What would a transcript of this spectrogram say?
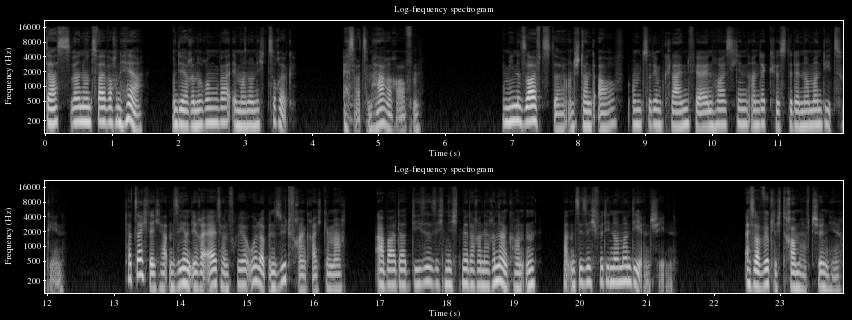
Das war nun zwei Wochen her, und die Erinnerung war immer noch nicht zurück. Es war zum Haare raufen. Hermine seufzte und stand auf, um zu dem kleinen Ferienhäuschen an der Küste der Normandie zu gehen. Tatsächlich hatten sie und ihre Eltern früher Urlaub in Südfrankreich gemacht, aber da diese sich nicht mehr daran erinnern konnten, hatten sie sich für die Normandie entschieden. Es war wirklich traumhaft schön hier.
